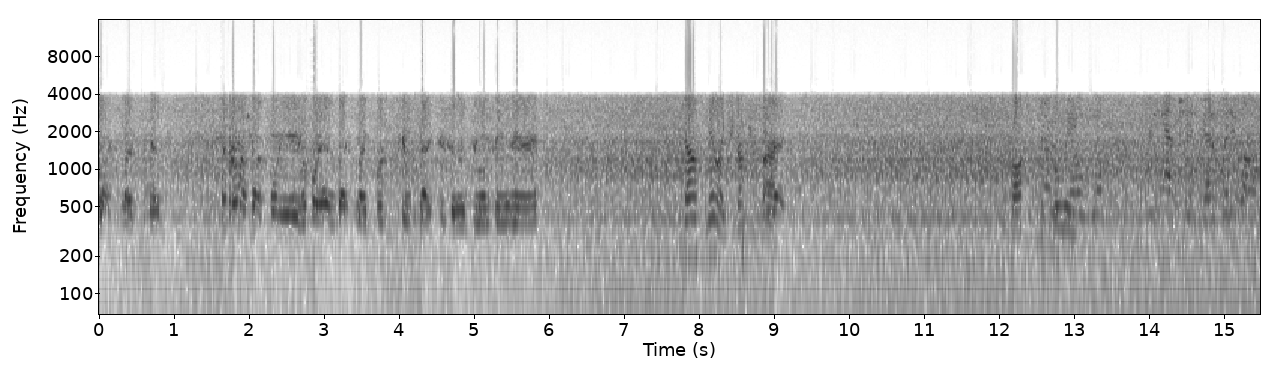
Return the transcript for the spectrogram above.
black smoke. Yes. Across Route 28, reporting having black smoke for two, medic 272 on scene in the area. Sounds to me like structure fire. Possibly fully. Rehab should go, but it won't.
